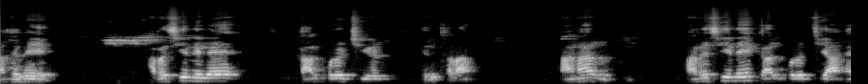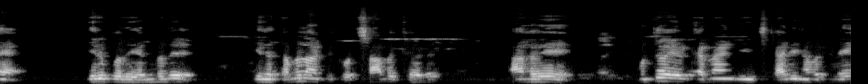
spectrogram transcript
ஆகவே அரசியலிலே கால் புரட்சிகள் இருக்கலாம். ஆனால் அரசியலே கால் புரட்சியாக இருப்பது என்பது இந்த தமிழ்நாட்டுக்கு ஒரு சாபக்கேடு. ஆகவே முத்துவையர் கருணாநிதி ஸ்டாலின் அவர்களே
